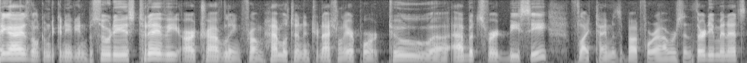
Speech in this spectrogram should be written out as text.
Hey guys, welcome to Canadian Basudis. Today we are traveling from Hamilton International Airport to uh, Abbotsford, BC. Flight time is about 4 hours and 30 minutes.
